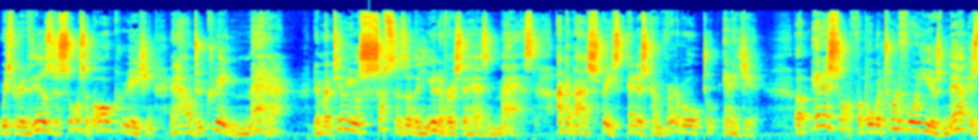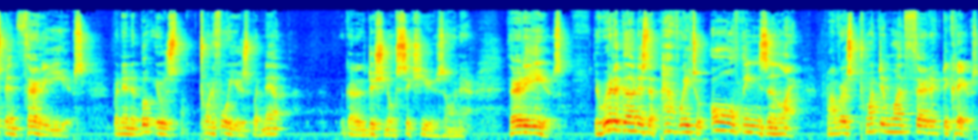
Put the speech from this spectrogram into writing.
which reveals the source of all creation and how to create matter, the material substance of the universe that has mass, occupies space, and is convertible to energy. Of any sort for over 24 years. Now it's been 30 years. But in the book it was 24 years, but now we've got an additional six years on there. 30 years. The Word of God is the pathway to all things in life. Proverbs 21:30 declares,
